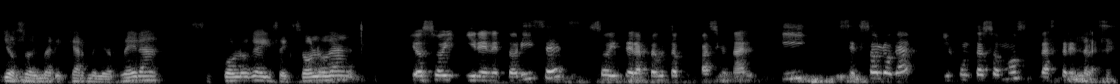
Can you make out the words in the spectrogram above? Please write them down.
Yo soy Mari Carmen Herrera, psicóloga y sexóloga. Yo soy Irene Torices, soy terapeuta ocupacional y sexóloga y juntas somos las tres. Las tres.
